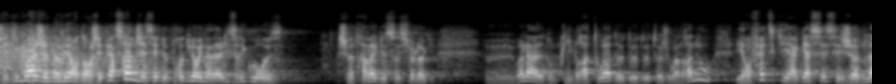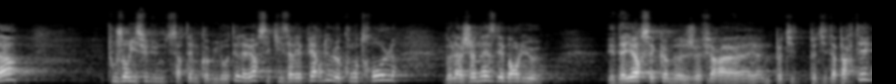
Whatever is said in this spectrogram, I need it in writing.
J'ai dit, moi, je ne mets en danger personne, j'essaie de produire une analyse rigoureuse. Je fais un travail de sociologue. Euh, voilà, donc libre à toi de, te joindre à nous. Et en fait, ce qui a agacé ces jeunes-là, toujours issus d'une certaine communauté d'ailleurs, c'est qu'ils avaient perdu le contrôle de la jeunesse des banlieues. Et d'ailleurs, c'est comme, je vais faire une petite, petite aparté,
